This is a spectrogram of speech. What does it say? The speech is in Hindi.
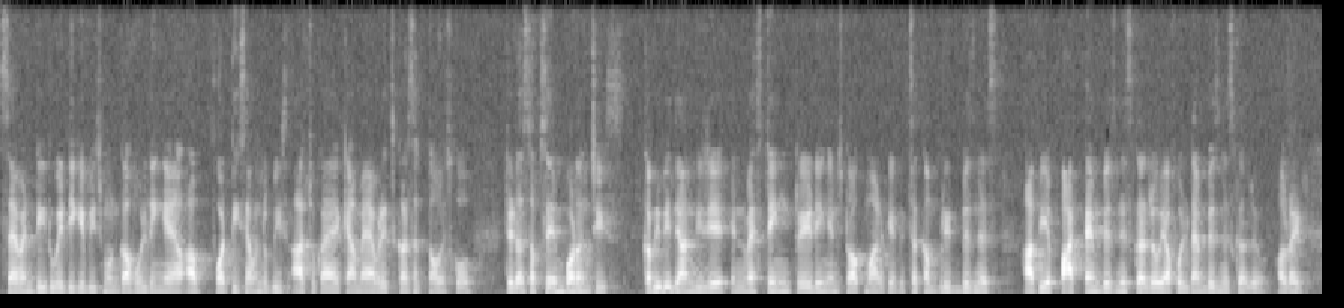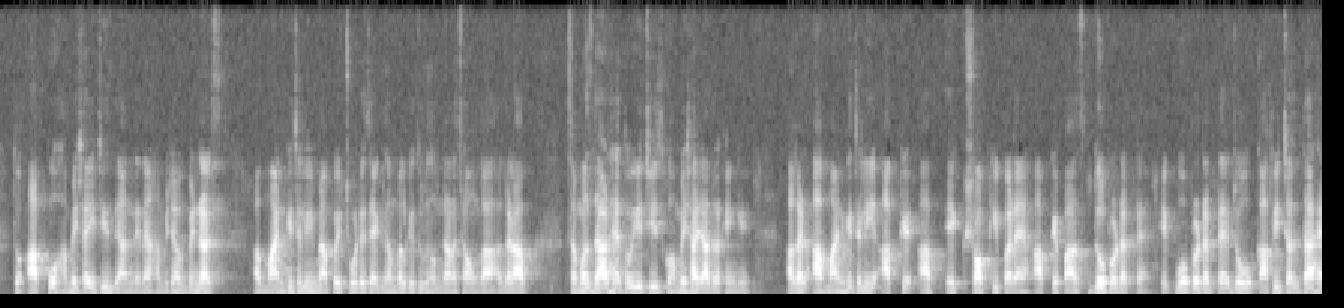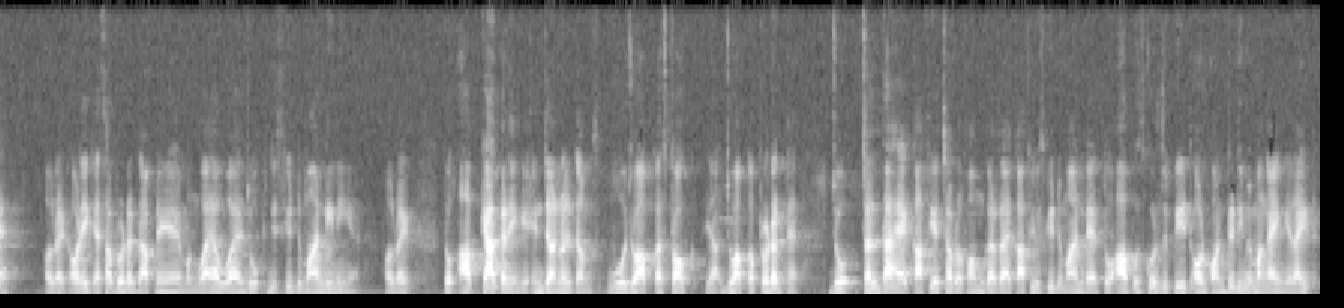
सेवेंटी टू एटी के बीच में उनका होल्डिंग है। अब फोर्टी सेवन रुपीज़ आ चुका है। क्या मैं एवरेज कर सकता हूँ इसको? ट्रेडर सबसे इम्पोर्टेंट चीज़। कभी भी ध्यान दीजिए investing trading in stock market it's a complete business आप ये पार्ट टाइम बिज़नेस कर रहे हो या फुल टाइम बिज़नेस कर रहे हो? ऑल राइट तो आपको हमेशा ये चीज़ ध्यान देना है। हमेशा विनर्स अब मान के चलिए, मैं आपको एक छोटे से एग्ज़ाम्पल के थ्रू समझाना चाहूँगा। अगर आप समझदार हैं तो ये चीज़ को हमेशा याद रखेंगे। अगर आप मान के चलिए आपके, आप एक शॉपकीपर हैं, आपके पास दो प्रोडक्ट हैं। एक वो प्रोडक्ट है जो काफ़ी चलता है ऑल राइट और एक ऐसा प्रोडक्ट आपने मंगवाया हुआ है जो जिसकी डिमांड ही नहीं है ऑल राइट तो आप क्या करेंगे इन जनरल टर्म्स वो जो आपका स्टॉक या जो आपका प्रोडक्ट है, जो चलता है, काफ़ी अच्छा परफॉर्म कर रहा है, काफ़ी उसकी डिमांड है तो आप उसको रिपीट और क्वांटिटी में मंगाएँगे राइट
